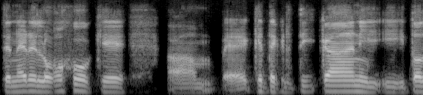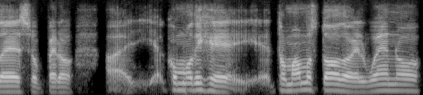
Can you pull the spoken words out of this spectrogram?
tener el ojo que, eh, que te critican y, todo eso, pero como dije, tomamos todo, el bueno,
